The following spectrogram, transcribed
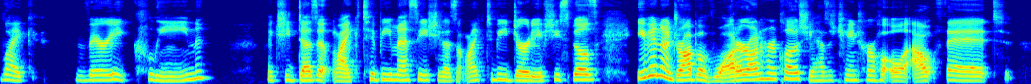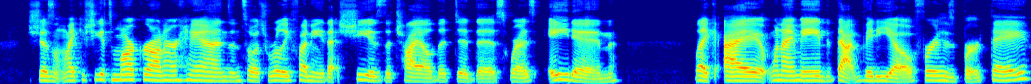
like very clean. Like she doesn't like to be messy. She doesn't like to be dirty. If she spills even a drop of water on her clothes, she has to change her whole outfit. She doesn't like if she gets marker on her hands. And so it's really funny that she is the child that did this. Whereas Aiden, Like I when I made that video for his birthday,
